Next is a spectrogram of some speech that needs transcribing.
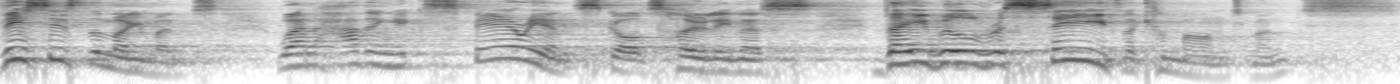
This is the moment when, having experienced God's holiness, they will receive the commandments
